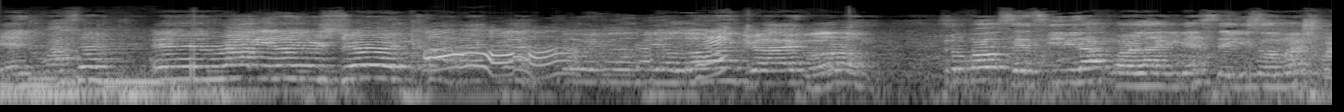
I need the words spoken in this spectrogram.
and faster, and rub it on your shirt. Oh. so it will be a long drive home. So folks, let's give it up for our lucky guests. Thank you so much for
